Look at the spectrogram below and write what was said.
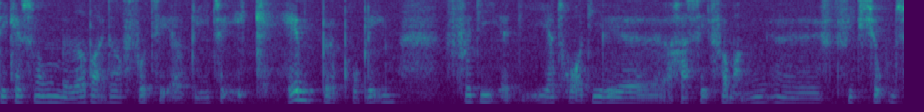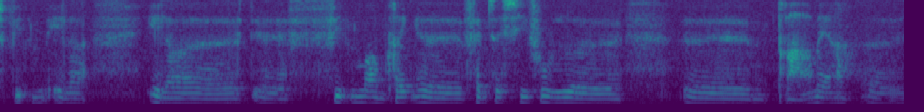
Det kan sådan nogle medarbejdere få til at blive til et kæmpe problem fordi at jeg tror, de øh, har set for mange øh, fiktionsfilm eller eller øh, film omkring øh, fantasifulde øh, øh, dramaer. Øh,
